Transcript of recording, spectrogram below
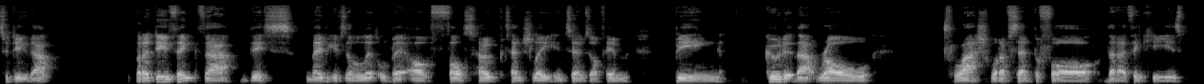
to do that. But I do think that this maybe gives a little bit of false hope potentially in terms of him being good at that role, slash what I've said before, that I think he is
